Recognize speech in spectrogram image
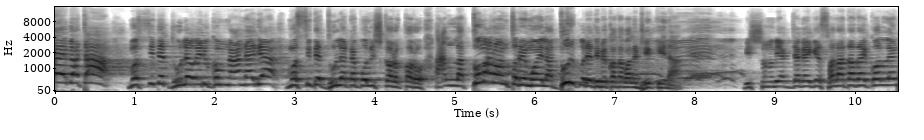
এই বেটা মসজিদের ধুলে ওই রকম না নাইরা মসজিদের ধুলাটা পরিষ্কার করো। আল্লাহ তোমার অন্তরে ময়লা দূর করে দেবে, কথা বলে ঠিক না বিশ্বনবী এক জায়গায় গিয়ে সলাত আদায় করলেন।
